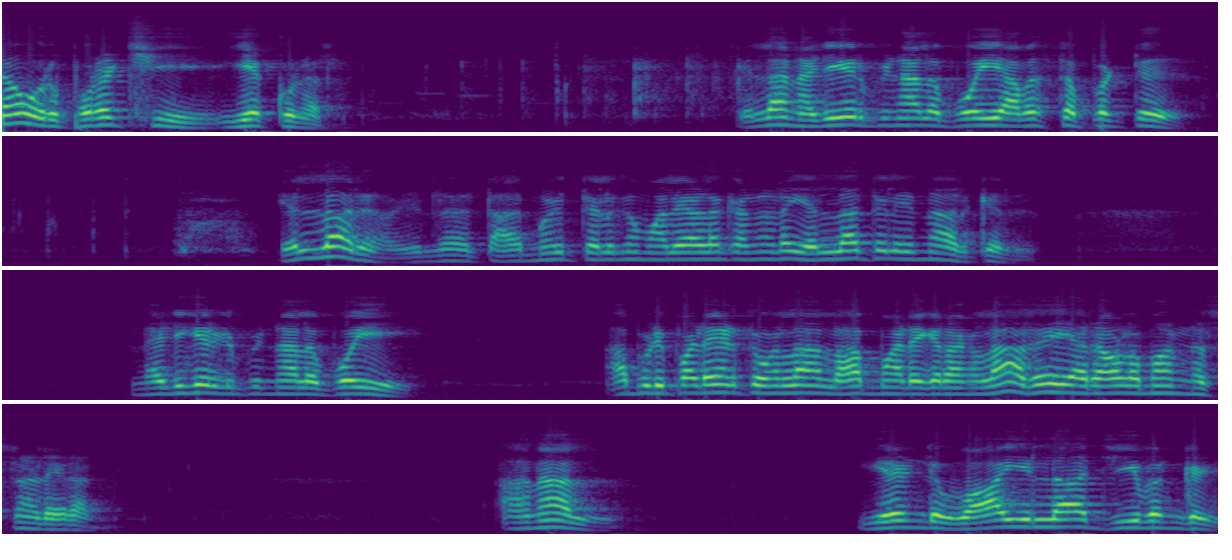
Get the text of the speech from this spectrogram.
தான் ஒரு புரட்சி இயக்குனர். எல்லாம் நடிகர் பின்னால் போய் அவஸ்தைப்பட்டு எல்லாரும் இந்த தமிழ் தெலுங்கு மலையாளம் கன்னடம் எல்லாத்துலேயும் தான் இருக்குது நடிகர்கள் பின்னால் போய் அப்படி படம் லாபம் அடைகிறாங்களாம் அதே ஏராளமான நஷ்டம் அடைகிறாங்க. ஆனால் இரண்டு வாயில்லா ஜீவன்கள்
